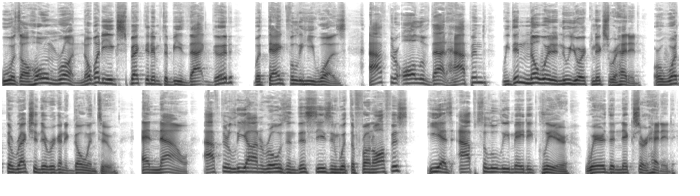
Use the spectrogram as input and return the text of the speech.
who was a home run, nobody expected him to be that good, but thankfully he was. After all of that happened, we didn't know where the New York Knicks were headed or what direction they were going to go into. And now, after Leon Rose in this season with the front office, he has absolutely made it clear where the Knicks are headed.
